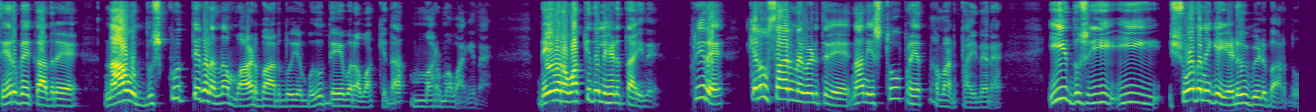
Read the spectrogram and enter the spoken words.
ಸೇರಬೇಕಾದ್ರೆ ನಾವು ದುಷ್ಕೃತ್ಯಗಳನ್ನು ಮಾಡಬಾರ್ದು ಎಂಬುದು ದೇವರ ವಾಕ್ಯದ ಮರ್ಮವಾಗಿದೆ. ದೇವರ ವಾಕ್ಯದಲ್ಲಿ ಹೇಳ್ತಾ ಇದೆ, ಪ್ರಿಯರೇ ಕೆಲವು ಸಾರಿ ನಾವು ಹೇಳ್ತೀವಿ, ನಾನು ಎಷ್ಟೋ ಪ್ರಯತ್ನ ಮಾಡ್ತಾ ಇದ್ದೇನೆ. ಈ ದುಷ್, ಈ ಈ ಶೋಧನೆಗೆ ಎಡವಿ ಬೀಳಬಾರ್ದು.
